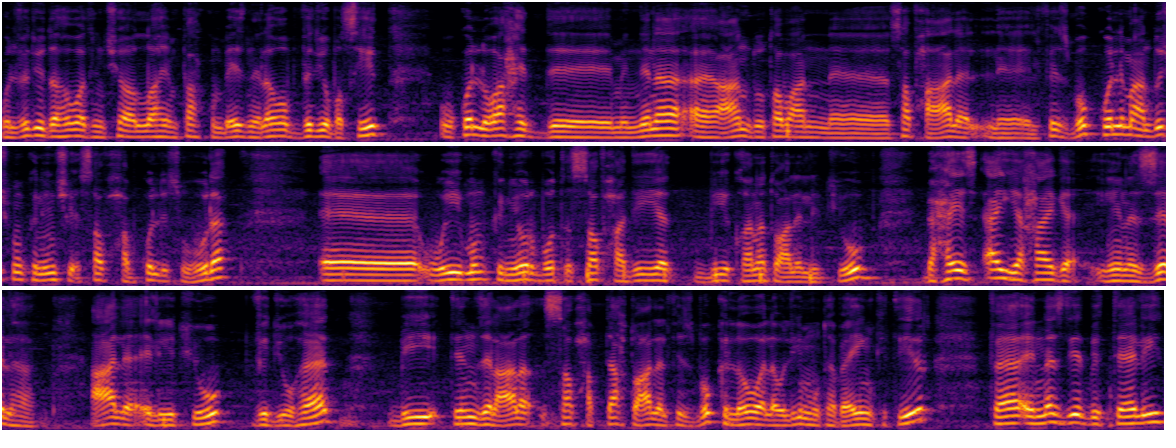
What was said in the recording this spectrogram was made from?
والفيديو ده هو إن شاء الله هينفعكم بإذن الله هو فيديو بسيط وكل واحد آه، مننا آه، عنده طبعا صفحة على ال- الفيسبوك كل ما عندوش ممكن ينشئ صفحة بكل سهولة وممكن يربط الصفحة ديت بقناته على اليوتيوب بحيث أي حاجة ينزلها على اليوتيوب فيديوهات بتنزل على الصفحة بتاعته على الفيسبوك اللي هو لو ليه متابعين كتير فالناس ديت بالتالي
